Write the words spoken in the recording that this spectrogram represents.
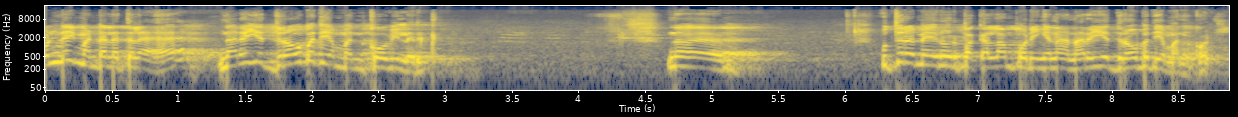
தொண்டை மண்டலத்துல நிறைய திரௌபதி அம்மன் கோவில் இருக்கு. இந்த உத்திரமேரூர் பக்கம்லாம் போனீங்கன்னா நிறைய திரௌபதி அம்மன் கோயில்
